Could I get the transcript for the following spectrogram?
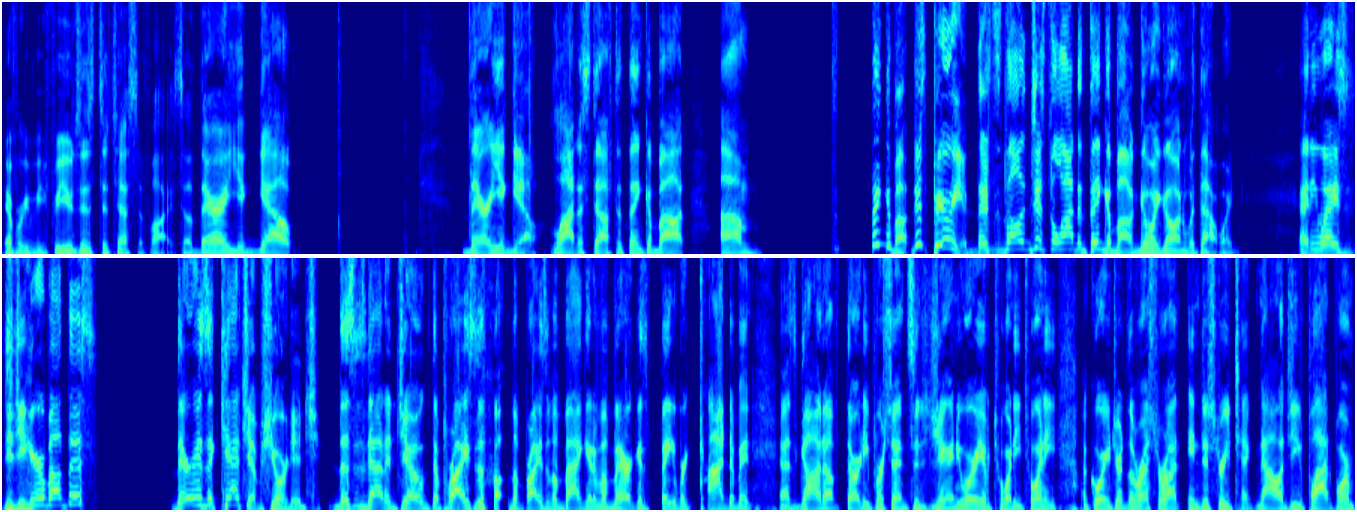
if he refuses to testify. So there you go. There you go. A lot of stuff to think about. Um, think about. Just period. There's just a lot to think about going on with that one. Anyways, did you hear about this? There is a ketchup shortage. This is not a joke. The price of the price of a packet of America's favorite condiment has gone up 30% since January of 2020, according to the restaurant industry technology platform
